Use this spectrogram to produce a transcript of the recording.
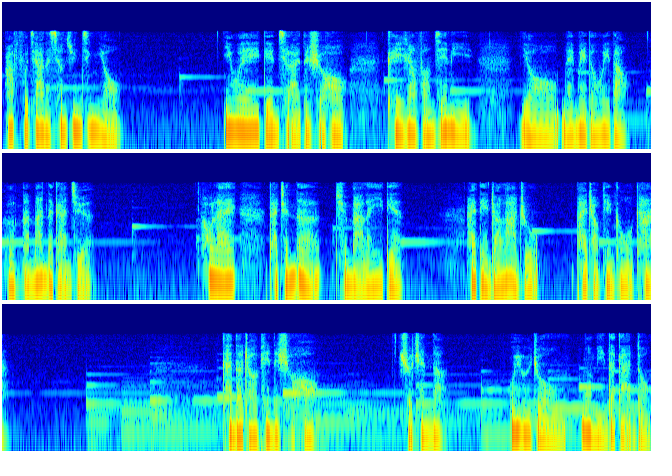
阿芙家的香薰精油，因为点起来的时候可以让房间里有美美的味道和慢慢的感觉。后来他真的去买了一点，还点着蜡烛拍照片跟我看。看到照片的时候，说真的。我有一种莫名的感动，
